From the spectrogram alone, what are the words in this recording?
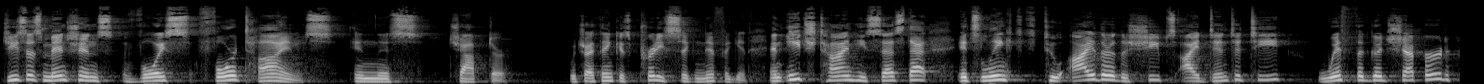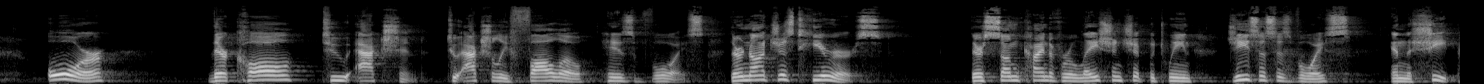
Jesus mentions voice four times in this chapter, which I think is pretty significant. And each time he says that, it's linked to either the sheep's identity with the Good Shepherd or their call to action, to actually follow his voice. They're not just hearers. There's some kind of relationship between Jesus' voice and the sheep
